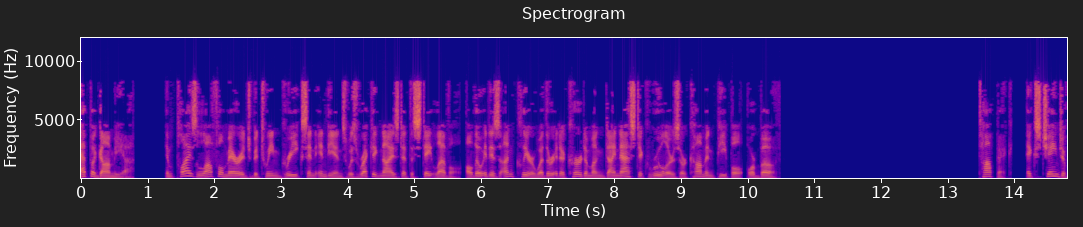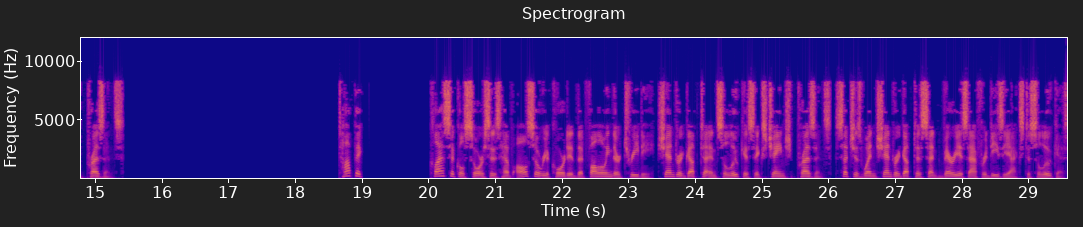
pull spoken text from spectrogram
«epigamia» implies lawful marriage between Greeks and Indians was recognized at the state level, although it is unclear whether it occurred among dynastic rulers or common people, or both. Exchange of presents Classical sources have also recorded that following their treaty, Chandragupta and Seleucus exchanged presents, such as when Chandragupta sent various aphrodisiacs to Seleucus.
